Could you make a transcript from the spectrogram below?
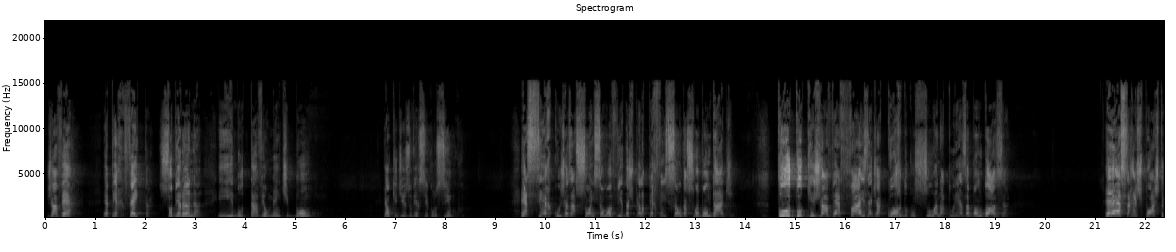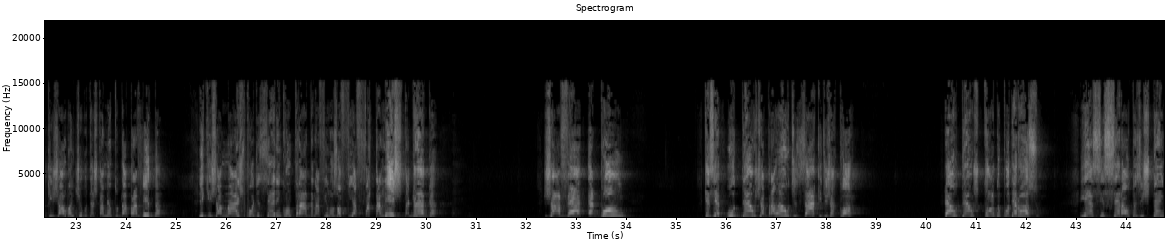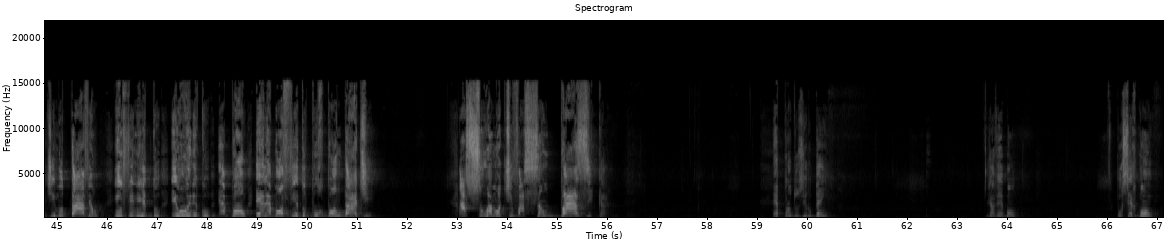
Javé é perfeita, soberana e imutavelmente bom. É o que diz o versículo 5. É ser cujas ações são movidas pela perfeição da sua bondade. Tudo que Javé faz é de acordo com sua natureza bondosa. É essa resposta que já o Antigo Testamento dá para a vida e que jamais pode ser encontrada na filosofia fatalista grega Javé é bom. Quer dizer, o Deus de Abraão, de Isaac e de Jacó é o Deus todo-poderoso. E esse ser autoexistente, imutável, infinito e único é bom. Ele é movido por bondade. A sua motivação básica é produzir o bem. Javé é bom. Por ser bom,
